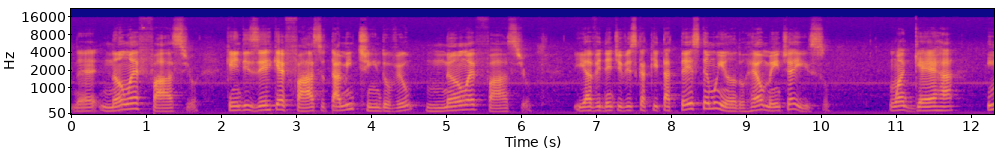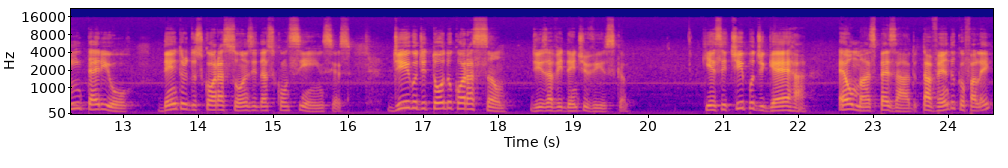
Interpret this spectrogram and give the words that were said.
né? Não é fácil. Quem dizer que é fácil está mentindo, viu? Não é fácil. E a vidente Visca aqui está testemunhando, realmente é isso. Uma guerra interior, dentro dos corações e das consciências. Digo de todo o coração, diz a vidente Visca, que esse tipo de guerra é o mais pesado. Tá vendo o que eu falei?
